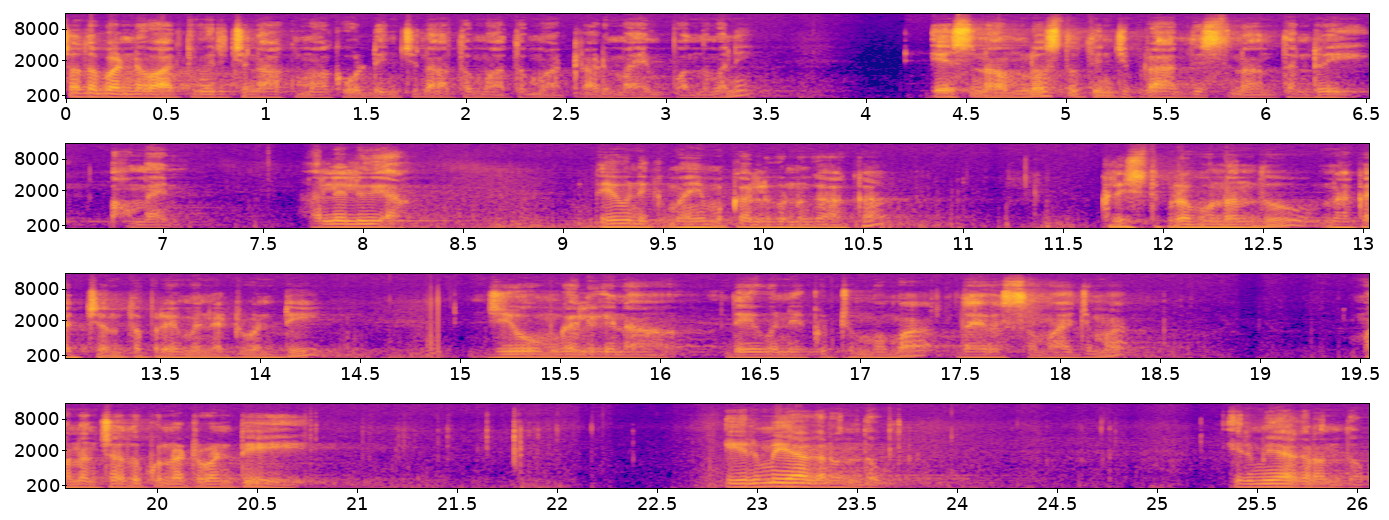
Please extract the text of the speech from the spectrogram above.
చదవబడిన వాక్యం విరిచి నాకు మాకు వడ్డించి నాతో మాతో మాట్లాడి మాయం పొందమని ఏసునామంలో స్తుతించి ప్రార్థిస్తున్నాను తండ్రి. అమెన్ అల్లెలుయా దేవునికి మహిమ కలుగును గాక. క్రీస్తు ప్రభునందు నాకు అత్యంత ప్రేమైనటువంటి జీవం కలిగిన దేవుని కుటుంబమా దైవ సమాజమా? మనం చదువుకున్నటువంటి ఇర్మియా గ్రంథం. ఇర్మియా గ్రంథం.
